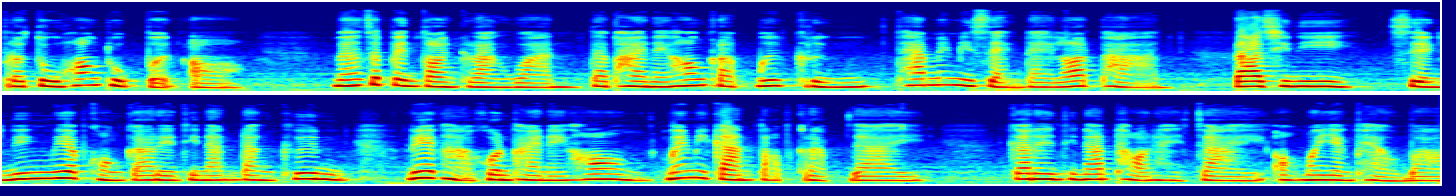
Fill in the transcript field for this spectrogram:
ประตูห้องถูกเปิดออก แม้จะเป็นตอนกลางวัน แต่ภายในห้องกลับมืดครึ้มแทบไม่มีแสงใดลอดผ่าน ราชินีเสียงนิ่งเรียบของการเรนตินัสดังขึ้น เรียกหาคนภายในห้อง ไม่มีการตอบกลับใด การเรนตินัสถอนหายใจออกมาอย่างแผ่วเบา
